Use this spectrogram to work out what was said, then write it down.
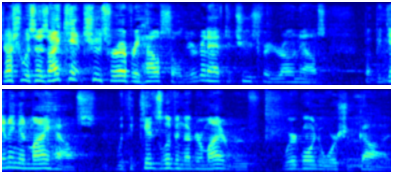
Joshua says, I can't choose for every household. You're going to have to choose for your own house. But beginning in my house, with the kids living under my roof, we're going to worship God.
